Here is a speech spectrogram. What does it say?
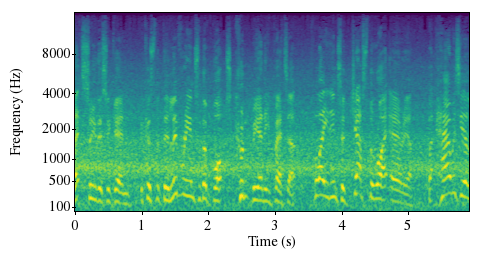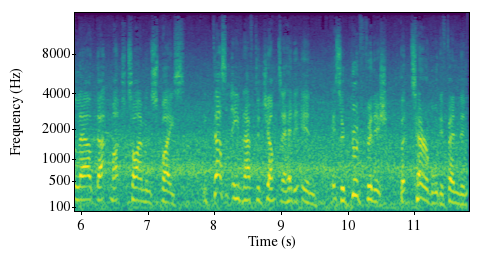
Let's see this again, because the delivery into the box couldn't be any better. Played into just the right area. But how is he allowed that much time and space? He doesn't even have to jump to head it in. It's a good finish, but terrible defending.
